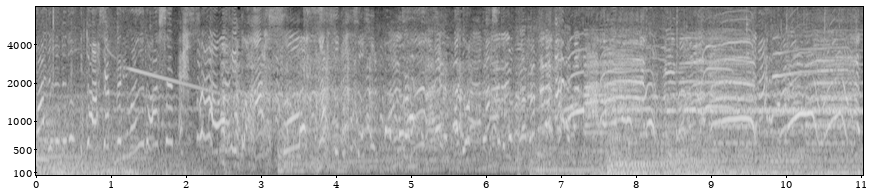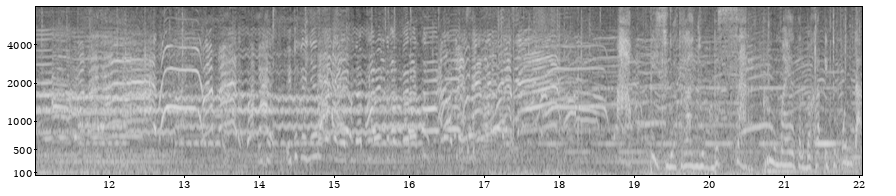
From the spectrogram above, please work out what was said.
Wah, itu, itu, itu, itu Asep. Dari mana itu Asep? Eh, salah itu Asep. Asep, Asep. Aduh, Asep. Itu kayaknya rumahnya Api sudah terlanjur besar. Rumah yang terbakar itu pun tak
